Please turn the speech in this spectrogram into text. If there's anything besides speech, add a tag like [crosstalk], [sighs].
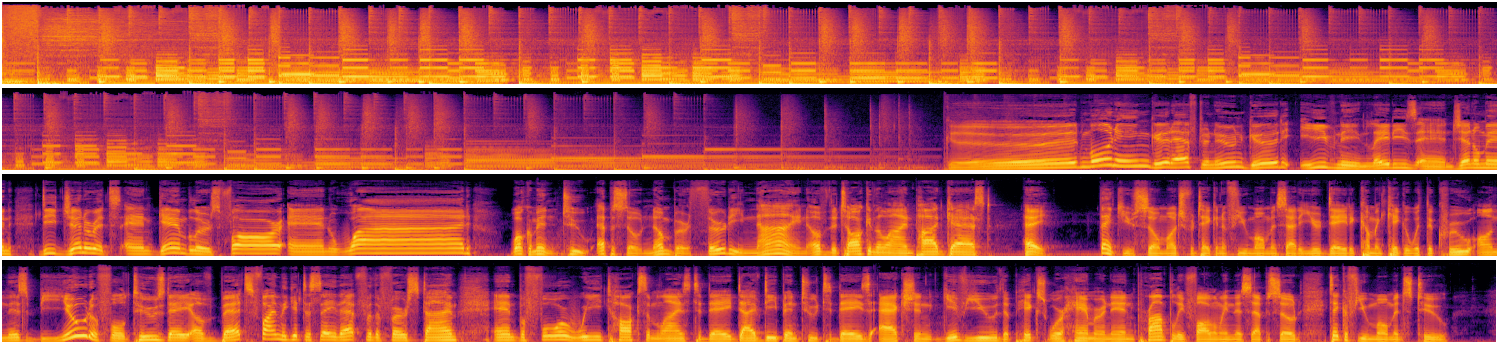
Afternoon, good evening, ladies and gentlemen, degenerates and gamblers far and wide. Welcome in to episode number 39 of the Talking the Line podcast. Hey, thank you so much for taking a few moments out of your day to come and kick it with the crew on this beautiful Tuesday of bets. Finally get to say that for the first time. And before we talk some lines today, dive deep into today's action, give you the picks we're hammering in promptly following this episode, take a few moments to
